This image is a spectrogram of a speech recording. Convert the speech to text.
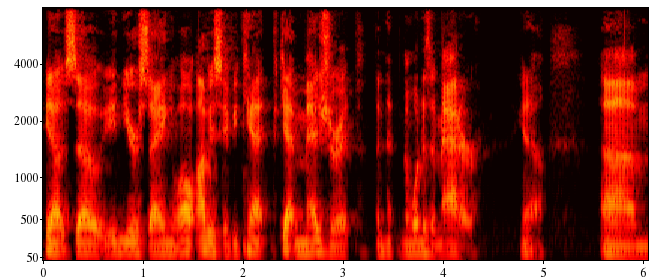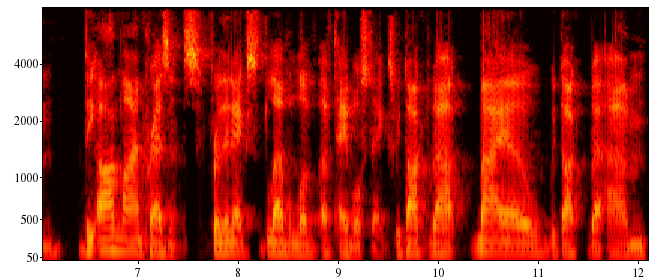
you know, so you're saying, well, obviously, if you can't if you can't measure it, then, then what does it matter? You know, um, the online presence for the next level of, of table stakes. We talked about bio. We talked about um,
